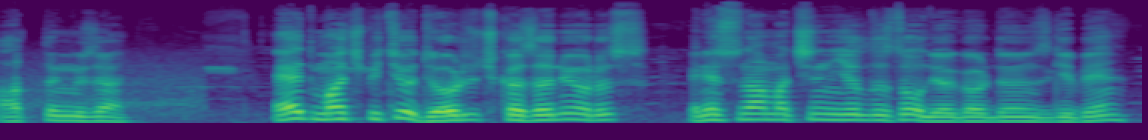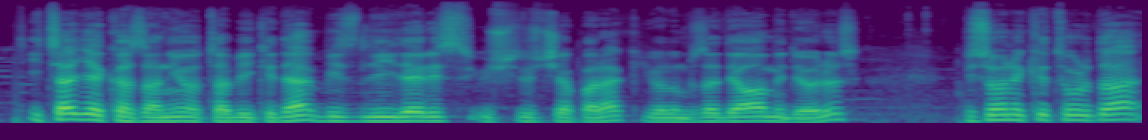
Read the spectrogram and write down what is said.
Attın güzel. Evet maç bitiyor. 4-3 kazanıyoruz. Enes Ünal maçının yıldızı oluyor gördüğünüz gibi. İtalya kazanıyor tabii ki de. Biz lideriz 3-3 yaparak yolumuza devam ediyoruz. Bir sonraki turda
